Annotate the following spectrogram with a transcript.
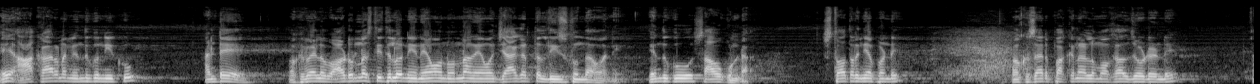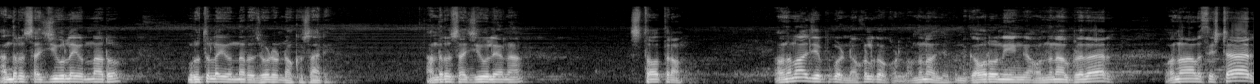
ఏ ఆ కారణం ఎందుకు నీకు? అంటే ఒకవేళ వాడున్న స్థితిలో నేనేమో ఉన్నానేమో జాగ్రత్తలు తీసుకుందామని. ఎందుకు? సావకుండా. స్తోత్రం చెప్పండి. ఒకసారి పక్కన వాళ్ళ ముఖాలు చూడండి. అందరూ సజీవులై ఉన్నారు. మృతులై ఉన్నారు. చూడండి ఒకసారి. అందరూ సజీవులేనా? స్తోత్రం. వందనాలు చెప్పుకోండి ఒకరికొకళ్ళు వందనాలు చెప్పండి గౌరవనీయంగా వందనాలు బ్రదర్. వందనాలు సిస్టర్.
